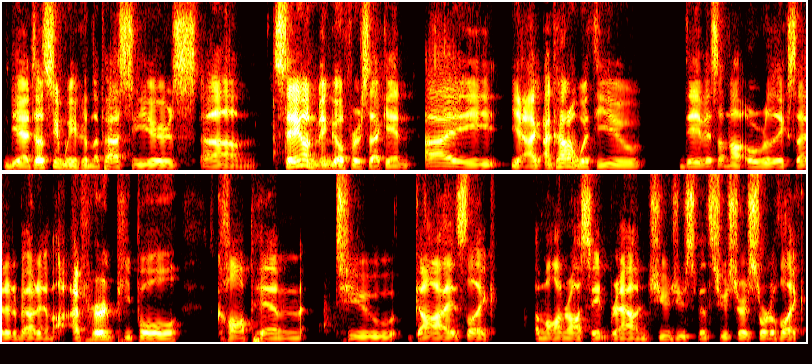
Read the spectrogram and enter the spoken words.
Yeah, it does seem weaker than the past two years. Um, staying on Mingo for a second, I yeah, I, I'm kind of with you, Davis. I'm not overly excited about him. I've heard people comp him to guys like Amon-Ra St. Brown, Juju Smith Schuster, sort of like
